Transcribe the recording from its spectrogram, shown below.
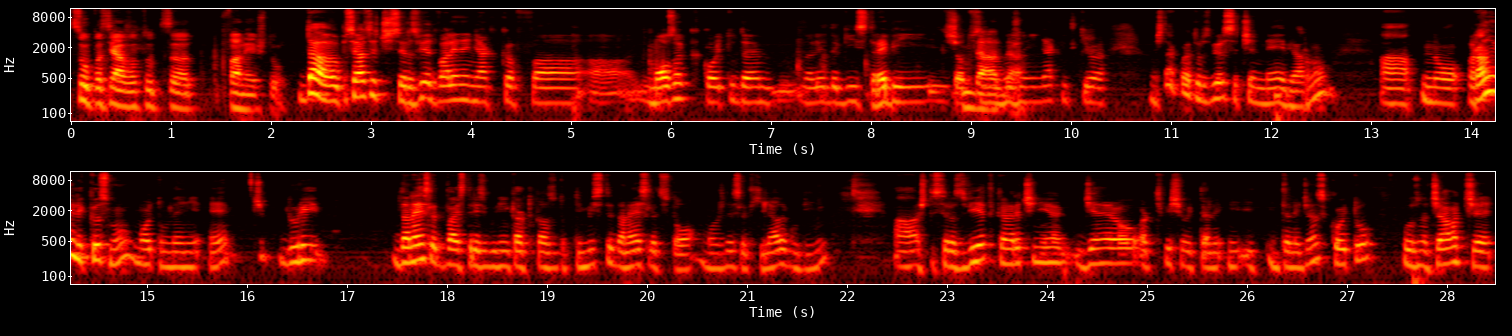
се опасяват от а, това нещо. Да, опасяват се, че се развие едва ли не някакъв а, а, мозък, който да, нали, да ги изтреби, защото да, са нужни да. някакви такива неща, което разбира се, че не е вярно. А, но рано или късно, моето мнение е, че дори да не е след 20-30 години, както казват оптимистите, да не е след 100, може да е след 1000 години, а, ще се развие така наречения General Artificial Intelligence, който означава, че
